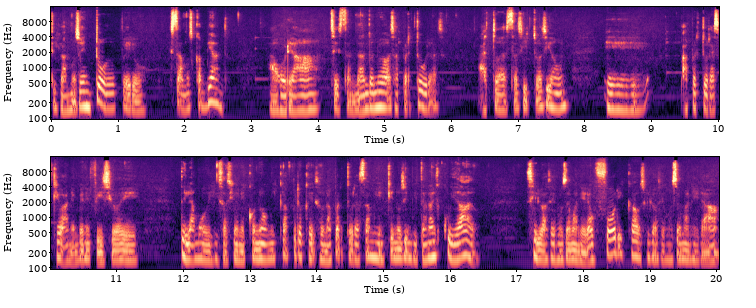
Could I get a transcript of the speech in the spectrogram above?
digamos, en todo, pero estamos cambiando. Ahora se están dando nuevas aperturas a toda esta situación, eh, aperturas que van en beneficio de, de la movilización económica, pero que son aperturas también que nos invitan al cuidado, si lo hacemos de manera eufórica o si lo hacemos de manera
